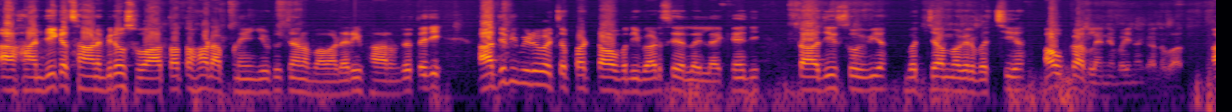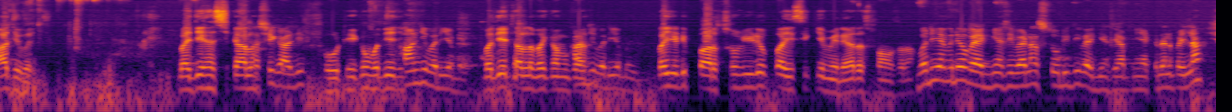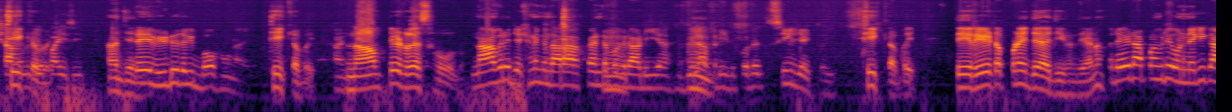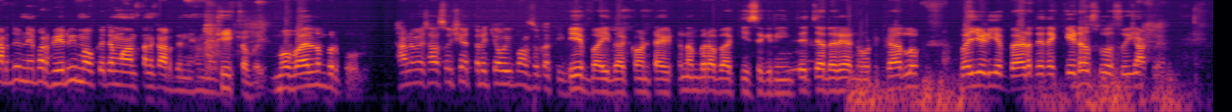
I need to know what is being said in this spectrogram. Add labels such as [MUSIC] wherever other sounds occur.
ਹਾਂਜੀ ਕਿਸਾਨ ਵੀਰੋ ਸਵਾਗਤ ਆ ਤੁਹਾਡਾ ਆਪਣੇ YouTube channel Baba dairy farm ਦੇ ਉੱਤੇ ਜੀ। ਅੱਜ ਦੀ ਵੀਡੀਓ ਵਿੱਚ ਆਪਾਂ ਟੌਪ ਦੀ ਬਰਡ ਸੇਲ ਲਈ ਲੈ ਕੇ ਆਏ ਜੀ। ਤਾਜੀ ਸੂਈ ਆ ਬੱਚਾ ਮਗਰ ਬੱਚੀ ਆ। ਆਓ ਕਰ ਲੈਨੇ ਬਾਈ ਨਾਲ ਗੱਲਬਾਤ। ਅੱਜ ਬਾਈ ਬਾਈ ਜੀ ਸਤਿ ਸ਼੍ਰੀ ਅਕਾਲ। ਸਤਿ ਸ਼੍ਰੀ ਅਕਾਲ ਜੀ। ਹੋ ਠੀਕ ਹੋ? ਵਧੀਆ ਜੀ? ਹਾਂਜੀ ਵਧੀਆ ਬਾਈ। ਵਧੀਆ ਚੱਲ ਬਾਈ ਕੰਮ ਕਰ? ਹਾਂਜੀ ਵਧੀਆ ਬਾਈ। ਬਾਈ ਜਿਹੜੀ ਪਰਸੋਂ ਵੀਡੀਓ ਪਾਈ ਸੀ ਕਿਵੇਂ ਰਿਹਾ ਰਿਸਪੌਂਸ ਦਾ ਵਧੀਆ ਵੀਡੀਓ ਵੈਗ ਗਈਆਂ ਸੀ ਬੈਠਾ ਸਟੋਰੀ ਦੀ ਵੈਗ ਗਈਆਂ ਸੀ ਆਪਣੀ ਇੱਕ ਦਿਨ ਪਹਿਲਾਂ ਸ਼ਾਮ ਨੂੰ। ਪਾਈ ਸੀ। ਹਾਂਜੀ। ਤੇ ਵੀਡੀਓ ਤੇ ਵੀ ਬਹੁਤ ਫੋਨ ਆਏ। ਠੀਕ ਹੈ ਬਾਈ। ਨਾਮ ਤੇ ਐਡਰੈਸ ਬੋਲ ਦਿਓ। ਨਾ ਵੀਰੇ ਜਸ਼ਨ ਗੰਦਾਰਾ ਪਿੰਡ। ਬਗਰਾੜੀ ਆ ਜ਼ਿਲ੍ਹਾ। ਫਰੀਦਕੋਟ ਤਹਿਸੀਲ ਜੈਤੋ ਜੀ ਠੀਕ ਹੈ ਬਾਈ ਤੇ ਰੇਟ ਆਪਣੇ ਜਾਇਜ਼ ਹੀ ਹੁੰਦੇ ਆ ਨਾ ਰੇਟ ਆਪਾਂ ਵੀਰੇ ਉਹਨੇ ਕੀ ਕਰਦੇ ਹੁੰਨੇ ਪਰ ਫਿਰ ਵੀ ਮੌਕੇ ਤੇ ਮਾਨਤਨ ਕਰ ਦਿੰਨੇ ਹੁੰਨੇ ਠੀਕ ਹੈ ਬਾਈ ਮੋਬਾਈਲ ਨੰਬਰ ਬੋਲ ਦਿਓ। 98776 ਇਹ ਬਾਈ ਦਾ ਕੰਟੈਕਟ ਨੰਬਰ ਆ ਬਾਕੀ ਸਕਰੀਨ ਤੇ ਚੱਲ ਰਿਹਾ ਨੋਟ ਕਰ ਲਓ ਬਾਈ ਜਿਹੜੀ ਇਹ ਬੈਡ ਦੇ ਕਿਹੜਾ ਸੂਆ ਸੂਈ ਆ?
